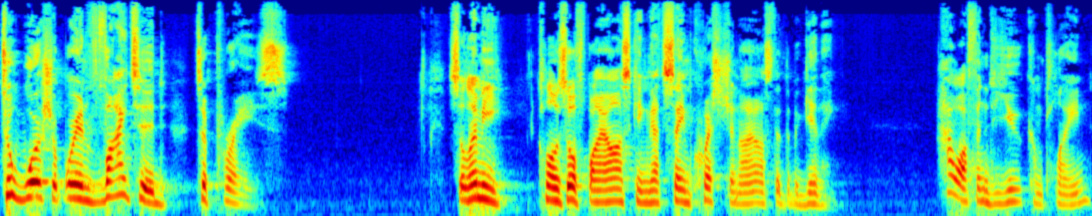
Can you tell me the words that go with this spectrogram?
to worship. We're invited to praise. So let me close off by asking that same question I asked at the beginning. How often do you complain?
